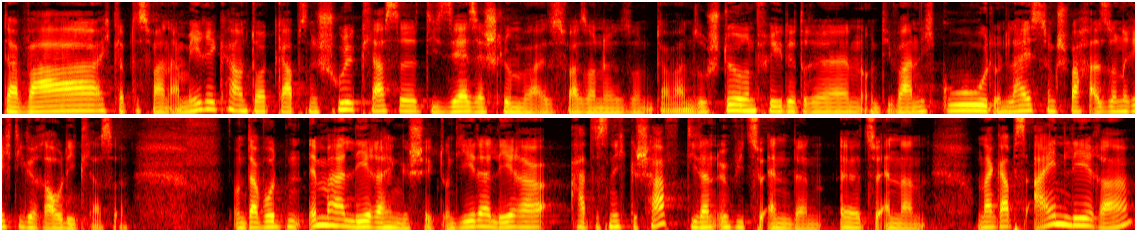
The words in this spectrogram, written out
Da war, ich glaube, das war in Amerika und dort gab es eine Schulklasse, die sehr, sehr schlimm war. Also es war so eine, so, da waren so Störenfriede drin und die waren nicht gut und leistungsschwach, also so eine richtige Rowdy-Klasse. Und da wurden immer Lehrer hingeschickt und jeder Lehrer hat es nicht geschafft, die dann irgendwie zu ändern. Äh, zu ändern. Und dann gab es einen Lehrer,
